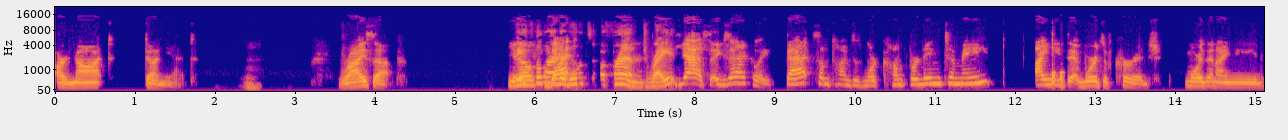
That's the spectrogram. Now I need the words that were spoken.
are not done yet. Mm. Rise up. You Faithful know, that, the words of a friend, right? Yes, exactly. That sometimes is more comforting to me. I need that words of courage more than I need,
